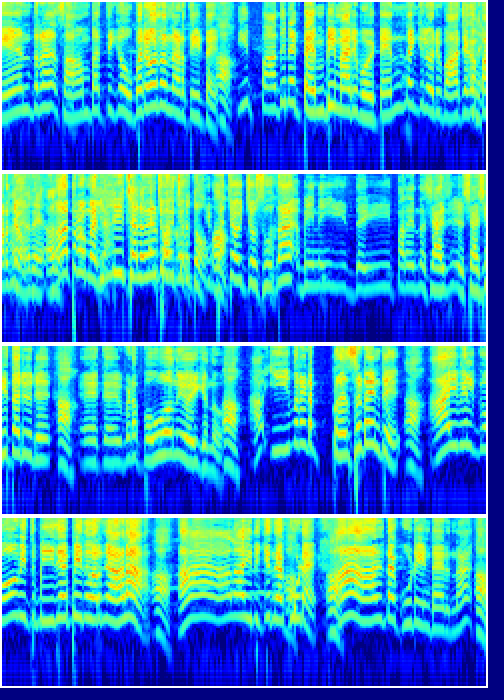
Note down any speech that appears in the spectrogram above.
കേന്ദ്ര സാമ്പത്തിക ഉപരോധം നടത്തിയിട്ട് ഈ പതിനെട്ട് എം പിമാര് പോയിട്ട് എന്തെങ്കിലും ഒരു വാചകം പറഞ്ഞോ. മാത്രവുമല്ല ചെലവിൽ പങ്കെടുത്തോ? ഇപ്പൊ. ചോദിച്ചു സുധാ പിന്നെ ഈ പറയുന്ന ശശി- ശശി തരൂര് ആ. ഏ, ക- ഇവിടെ പോവോന്ന് ചോദിക്കുന്നു ആ. ആ, ഇവരുടെ പ്രസിഡന്റ് ആ. I will go with B J P എന്ന് പറഞ്ഞ ആളാ ആ. ആ ആളാ ഇരിക്കുന്ന കൂടെ ആ ആളുടെ കൂടെ ഉണ്ടായിരുന്ന ആ.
